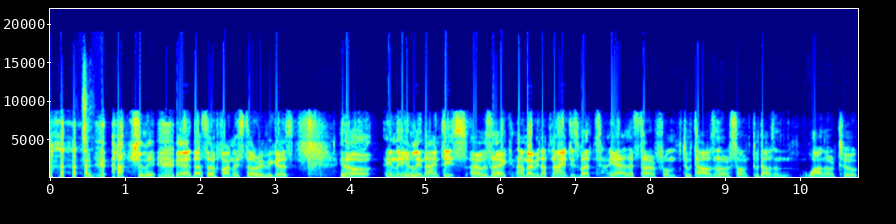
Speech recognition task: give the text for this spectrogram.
Actually, yeah, that's a funny story because, you know, in the early 90s, I was like, uh, maybe not 90s, but yeah, let's start from 2000 or some 2001 or 2.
